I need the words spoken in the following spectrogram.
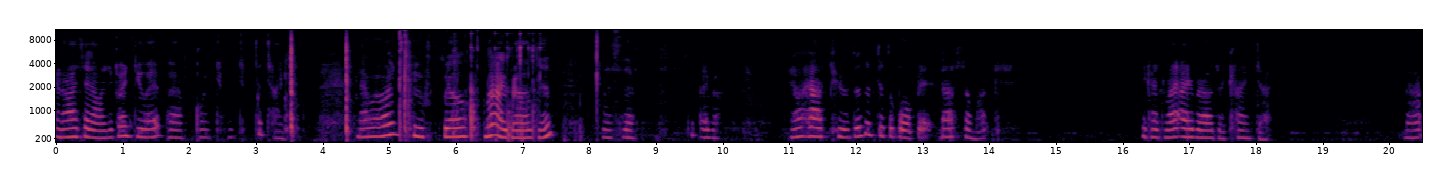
And I said I wasn't going to do it, but I'm going to just a tiny. Now we're going to fill my eyebrows in with the eyebrow. You don't have to. This is just a little bit, not so much. Because my eyebrows are kind of not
